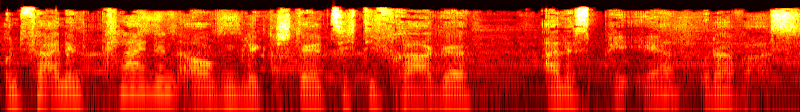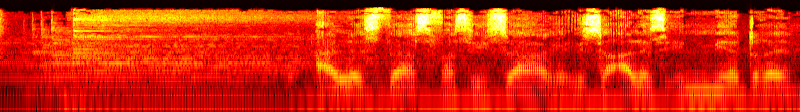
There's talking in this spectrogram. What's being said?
Und für einen kleinen Augenblick stellt sich die Frage, alles PR oder was? Alles das, was ich sage, ist alles in mir drin.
